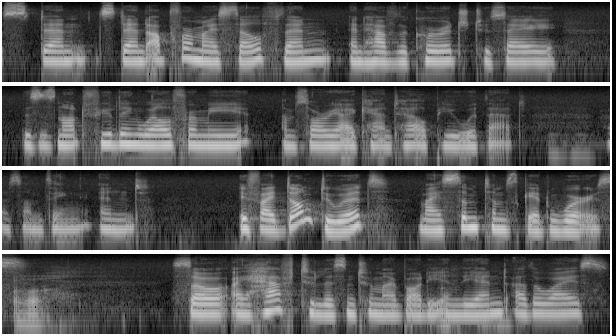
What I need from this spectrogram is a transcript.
stand stand up for myself then and have the courage to say this is not feeling well for me i'm sorry i can't help you with that or something and if i don't do it my symptoms get worse Oh. so i have to listen to my body in the end otherwise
